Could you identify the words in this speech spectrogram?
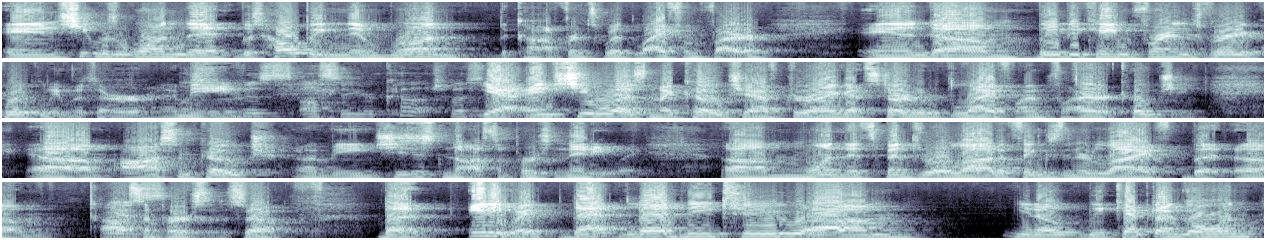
and she was one that was helping them run the conference with Life on Fire and um, we became friends very quickly with her. I well, mean, she was also your coach, wasn't yeah, she? and she was my coach after I got started with Life on Fire coaching. Um, awesome coach. I mean, she's just an awesome person anyway. Um, one that's been through a lot of things in her life, but um, awesome yes. person. So, but anyway, that led me to um, you know we kept on going,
